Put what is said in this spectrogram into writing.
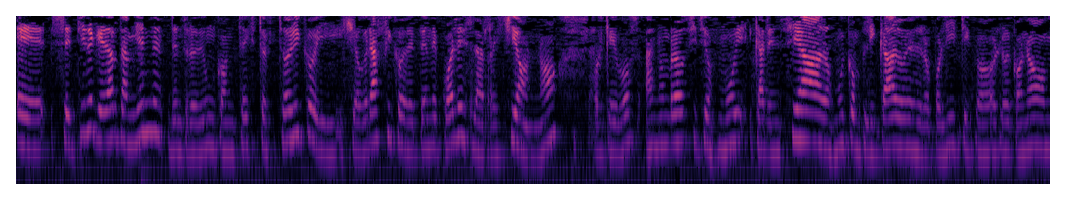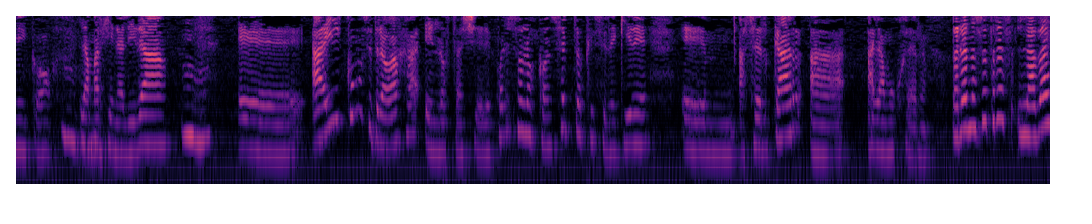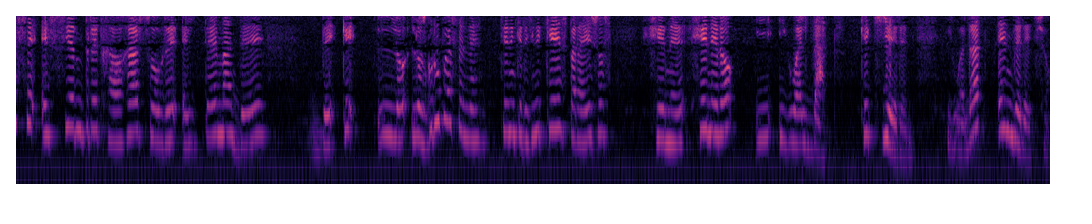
eh, se tiene que dar también de- dentro de un contexto histórico y geográfico, depende cuál es la región, ¿no? Exacto. Porque vos has nombrado sitios muy carenciados, muy complicados desde lo político, lo económico, la marginalidad. Eh, ahí, ¿cómo se trabaja en los talleres? ¿Cuáles son los conceptos que se le quiere eh, acercar a, a la mujer? Para nosotras la base es siempre trabajar sobre el tema de, de que lo- los grupos tienen que definir qué es para ellos género y igualdad. ¿Qué quieren? Igualdad en derecho.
